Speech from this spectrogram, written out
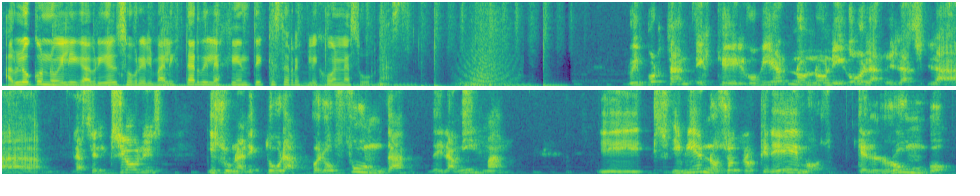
habló con Noelia y Gabriel sobre el malestar de la gente que se reflejó en las urnas. Lo importante es que el gobierno no negó la- las- la- las elecciones, hizo una lectura profunda de la misma y si bien nosotros creemos que el rumbo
